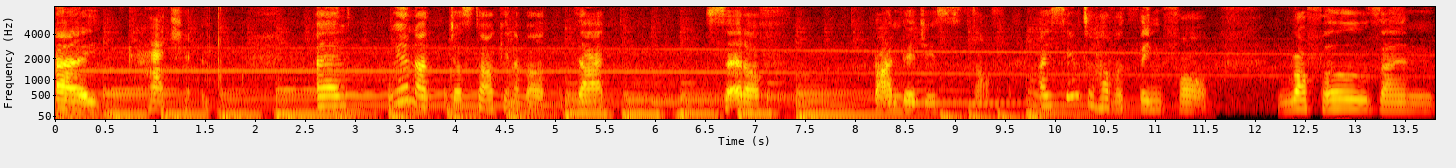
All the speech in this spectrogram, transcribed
eye catching and we're not just talking about that set of bandages stuff. I seem to have a thing for ruffles and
